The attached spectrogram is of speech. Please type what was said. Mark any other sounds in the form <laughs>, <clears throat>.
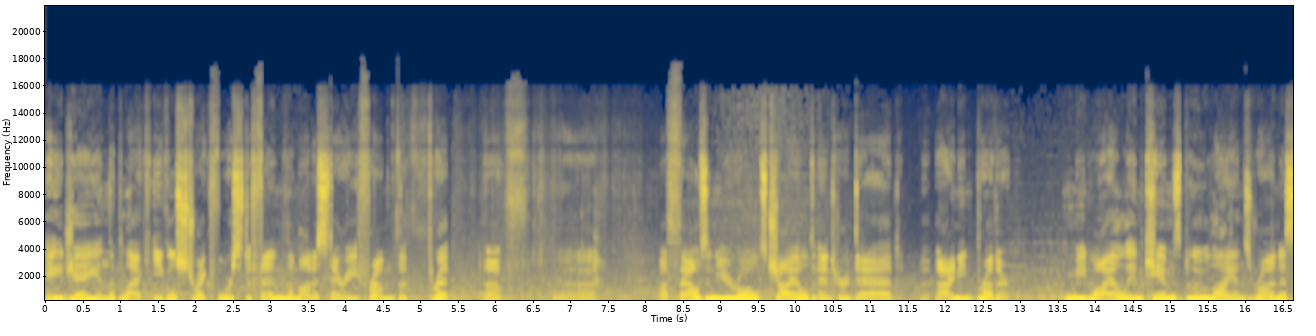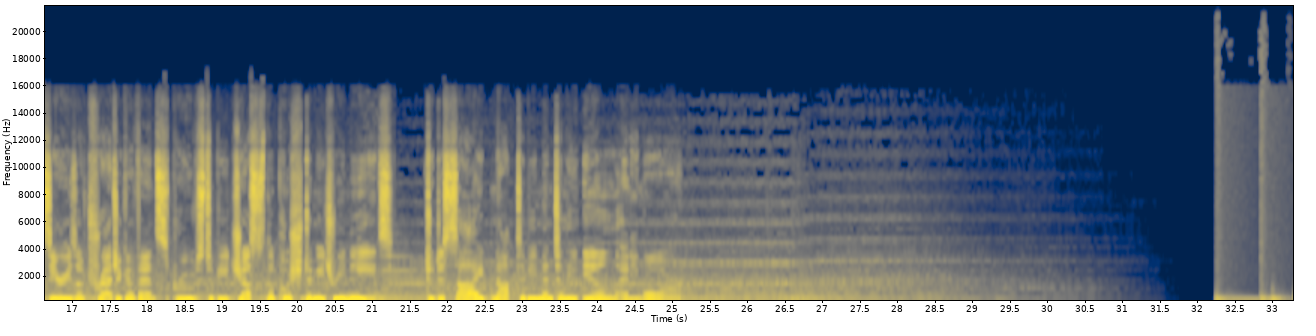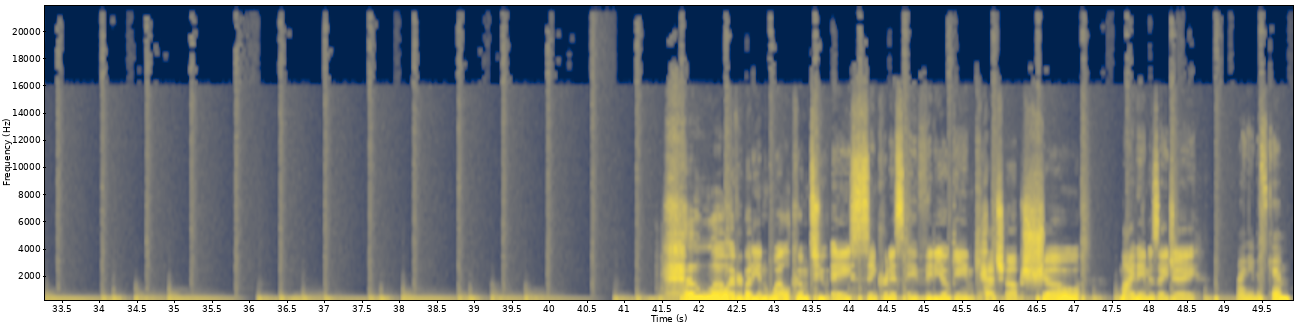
AJ and the Black Eagle Strike Force defend the monastery from the threat of uh, a thousand year old child and her dad. Uh, I mean, brother. Meanwhile, in Kim's Blue Lions run, a series of tragic events proves to be just the push Dimitri needs to decide not to be mentally ill anymore. Hello, everybody, and welcome to Asynchronous, a video game catch up show. My name is AJ. My name is Kim.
